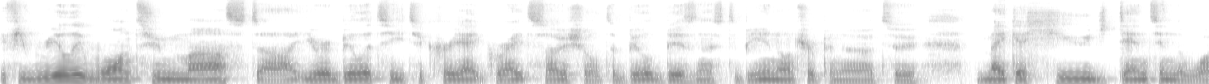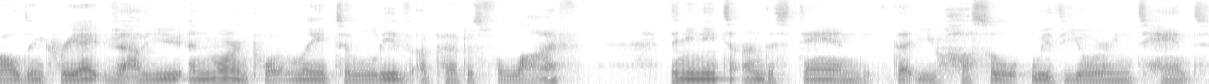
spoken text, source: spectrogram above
If you really want to master your ability to create great social, to build business, to be an entrepreneur, to make a huge dent in the world and create value, and more importantly, to live a purposeful life, then you need to understand that you hustle with your intent.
